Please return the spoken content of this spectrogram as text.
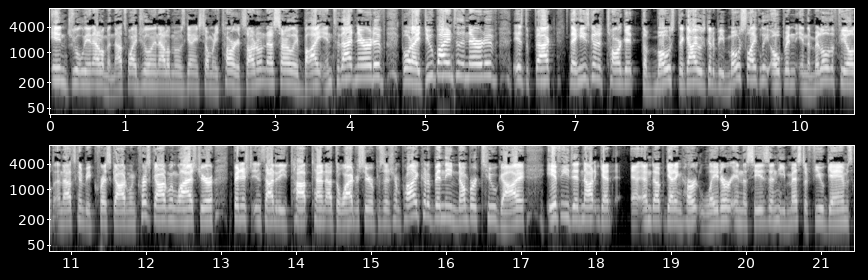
in Julian Edelman. That's why Julian Edelman was getting so many targets. So I don't necessarily buy into that narrative. But what I do buy into the narrative is the fact that he's going to target the most, the guy who's going to be most likely open in the middle of the field, and that's going to be Chris Godwin. Chris Godwin last year finished inside of the top 10 at the wide receiver position. Probably could have been the number two guy if he did not get end up getting hurt later in the season. He missed a few games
